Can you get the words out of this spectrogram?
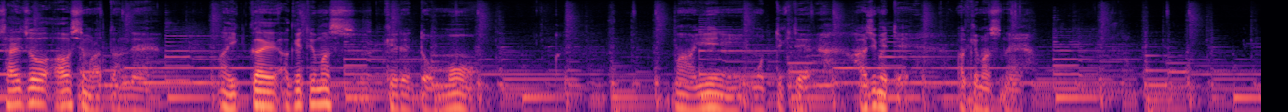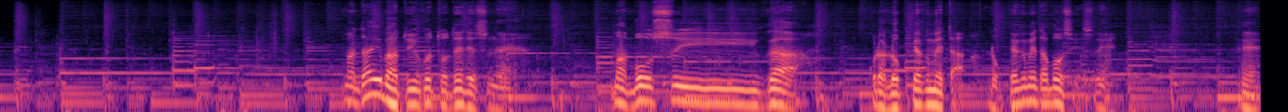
サイズを合わせてもらったんでまあ一回開けてますけれどもまあ家に持ってきて初めて開けますねまあ、ダイバーということでですね、まあ、防水がこれは 600m、600m 防水ですね。え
